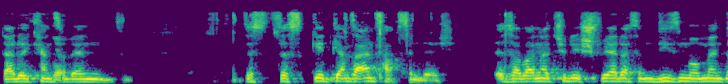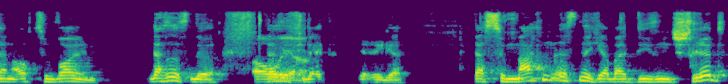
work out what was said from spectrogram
Dadurch kannst ja. du dann, das, das geht ganz einfach, finde ich. Ist aber natürlich schwer, das in diesem Moment dann auch zu wollen. Das ist, eine, oh, das ist vielleicht das Schwierige. das zu machen ist nicht, aber diesen Schritt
